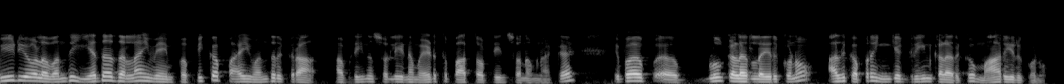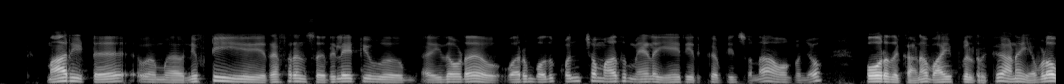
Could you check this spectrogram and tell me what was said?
வீடியோல வந்து எது எதெல்லாம் இவன் இப்ப பிக்கப் ஆயி வந்திருக்கிறான் அப்படின்னு சொல்லி நம்ம எடுத்து பார்த்தோம் அப்படின்னு சொன்னோம்னாக்க, இப்ப ப ப்ளூ கலர்ல இருக்கணும். அதுக்கப்புறம் இங்க கிரீன் கலருக்கு மாறி இருக்கணும். மாறிட்டு நிஃப்டி ரெஃபரன்ஸ் ரிலேட்டிவ் இதோட வரும்போது கொஞ்சமாவது மேல ஏறி இருக்குது அப்படின்னு சொன்னா, அவன் கொஞ்சம் போறதுக்கான வாய்ப்புகள் இருக்கு. ஆனா எவ்வளோ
